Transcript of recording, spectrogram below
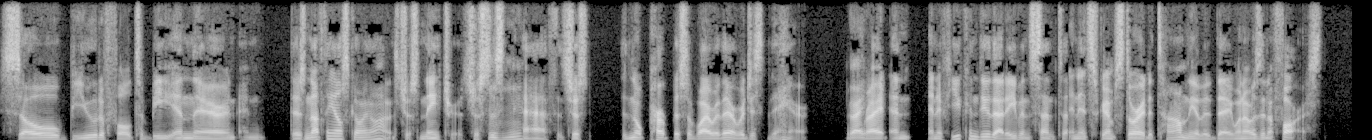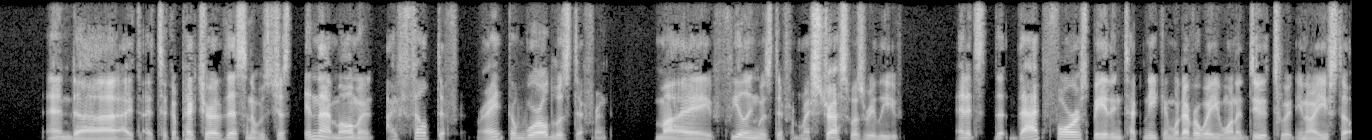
so beautiful to be in there. And, and there's nothing else going on. It's just nature. It's just this mm-hmm. path. It's just, there's no purpose of why we're there. We're just there. Right. Right. And, and if you can do that, I even sent an Instagram story to Tom the other day when I was in a forest. And uh, I, I took a picture of this, and it was just in that moment, I felt different, right? The world was different. My feeling was different. My stress was relieved. And it's th- that forest bathing technique in whatever way you want to do to it. You know, I used to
